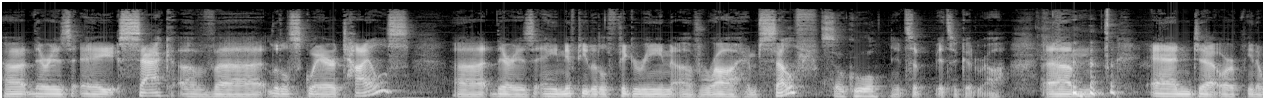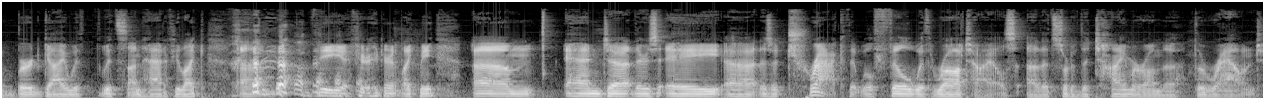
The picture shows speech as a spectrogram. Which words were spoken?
Uh, there is a sack of uh, little square tiles. Uh, there is a nifty little figurine of Ra himself. So cool. It's a it's a good Ra, um, and uh, or you know bird guy with with sun hat if you like. Um, the if you're ignorant like me. Um, and uh, there's a uh, there's a track that will fill with Ra tiles. Uh, that's sort of the timer on the the round.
